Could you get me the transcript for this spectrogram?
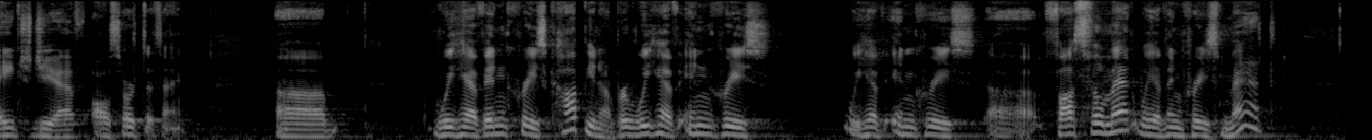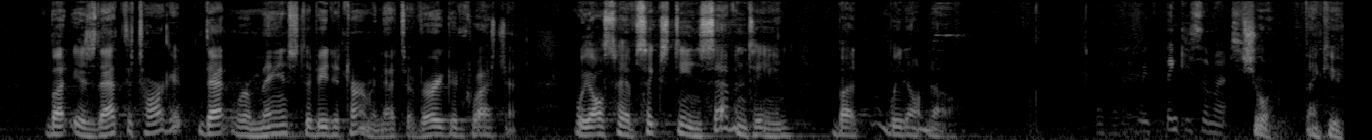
HGF, all sorts of things. Uh, we have increased copy number, we have increased, we have increased uh, phosphomet, we have increased MET. But is that the target? That remains to be determined. That's a very good question. We also have 16, 17, but we don't know. Okay. Thank you so much. Sure, thank you.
